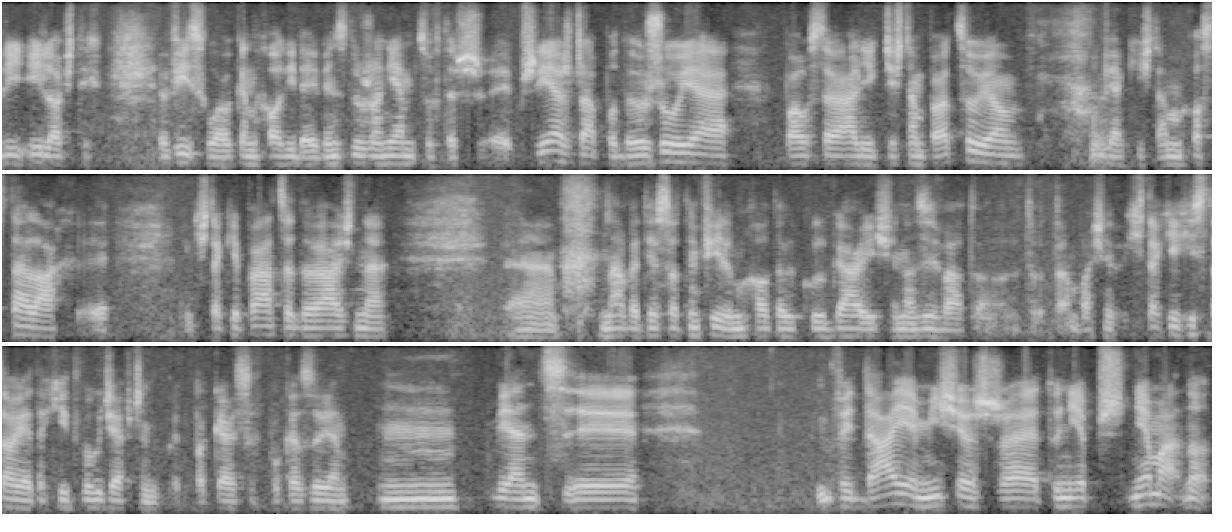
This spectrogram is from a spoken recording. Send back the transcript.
ilość tych wiz work and holiday, więc dużo Niemców też yy, przyjeżdża, podróżuje, po Australii gdzieś tam pracują w jakichś tam hostelach, yy, jakieś takie prace doraźne. E, Nawet jest o tym film, Hotel Kulgari się nazywa, to, to tam właśnie takie historie takich dwóch dziewczyn backpackersów pokazuję. Mm, więc y, wydaje mi się, że tu nie, nie ma, no,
